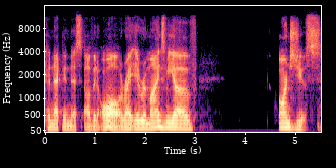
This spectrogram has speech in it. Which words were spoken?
connectedness of it all right? It reminds me of orange juice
